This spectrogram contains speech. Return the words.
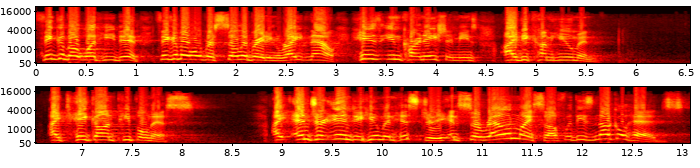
think about what he did. Think about what we're celebrating right now. His incarnation means I become human, I take on peopleness. I enter into human history and surround myself with these knuckleheads.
